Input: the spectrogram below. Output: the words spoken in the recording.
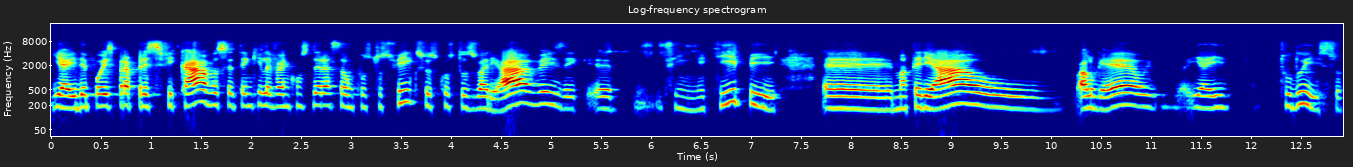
E aí depois para precificar você tem que levar em consideração custos fixos, custos variáveis, e, enfim, equipe, é, material, aluguel e, e aí tudo isso.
